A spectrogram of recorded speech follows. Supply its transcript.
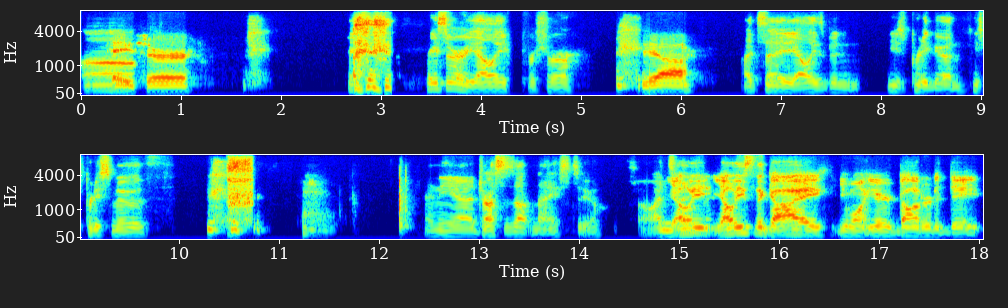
Um, Pacer. Pacer or Yelly for sure. Yeah. I'd say Yelly's been he's pretty good. He's pretty smooth. and he uh, dresses up nice too. So I'd Yelly, say Yelly's the guy you want your daughter to date.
